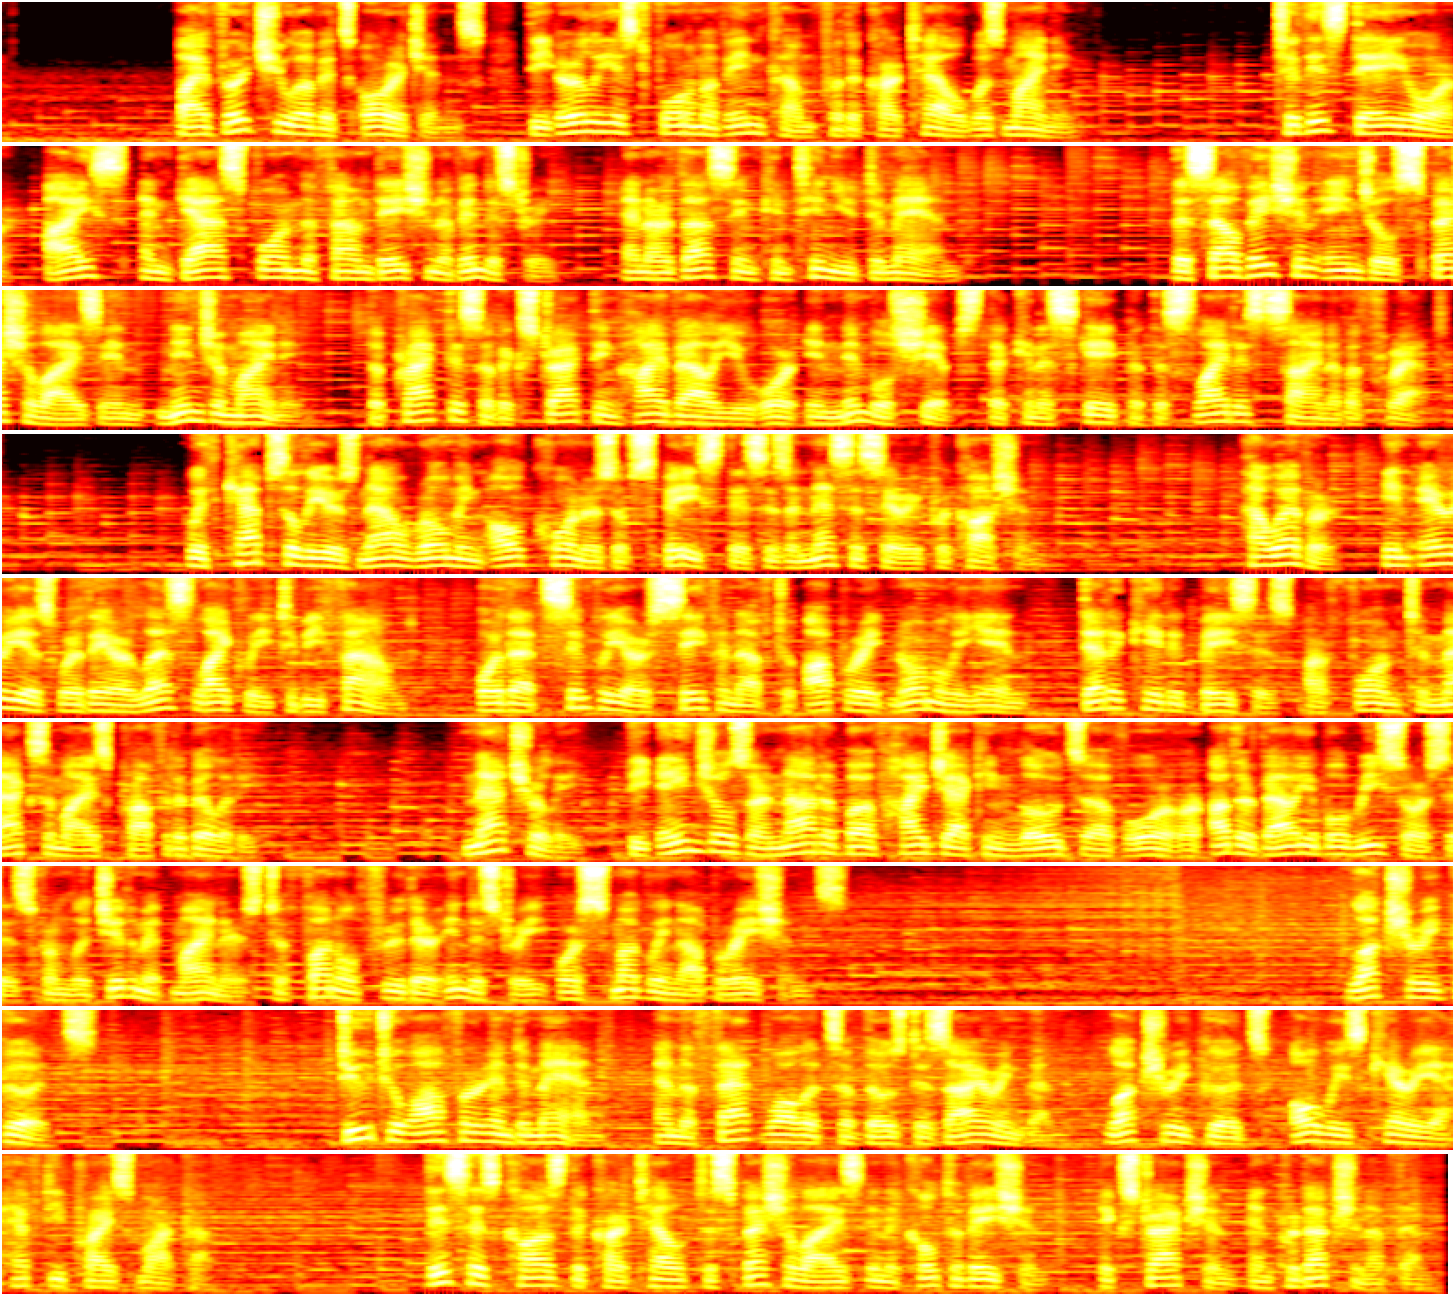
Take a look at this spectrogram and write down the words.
By virtue of its origins, the earliest form of income for the cartel was mining. To this day ore, ice and gas form the foundation of industry, and are thus in continued demand. The Salvation Angels specialize in ninja mining, the practice of extracting high-value ore in nimble ships that can escape at the slightest sign of a threat. With capsuleers now roaming all corners of space this is a necessary precaution. However, in areas where they are less likely to be found, or that simply are safe enough to operate normally in, dedicated bases are formed to maximize profitability. Naturally, the angels are not above hijacking loads of ore or other valuable resources from legitimate miners to funnel through their industry or smuggling operations. Luxury goods. Due to offer and demand, and the fat wallets of those desiring them, luxury goods always carry a hefty price markup. This has caused the cartel to specialize in the cultivation, extraction and production of them.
